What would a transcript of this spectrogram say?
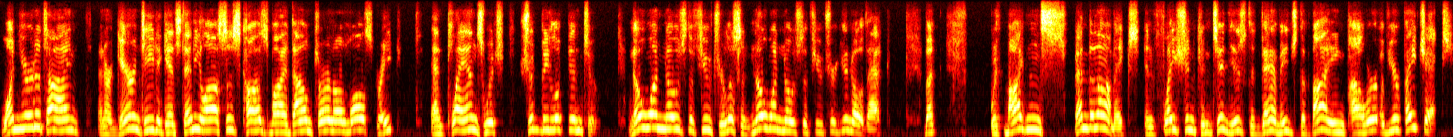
one year at a time and are guaranteed against any losses caused by a downturn on Wall Street, and plans which should be looked into. No one knows the future. Listen, no one knows the future. You know that. But with Biden's spendonomics, inflation continues to damage the buying power of your paychecks.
